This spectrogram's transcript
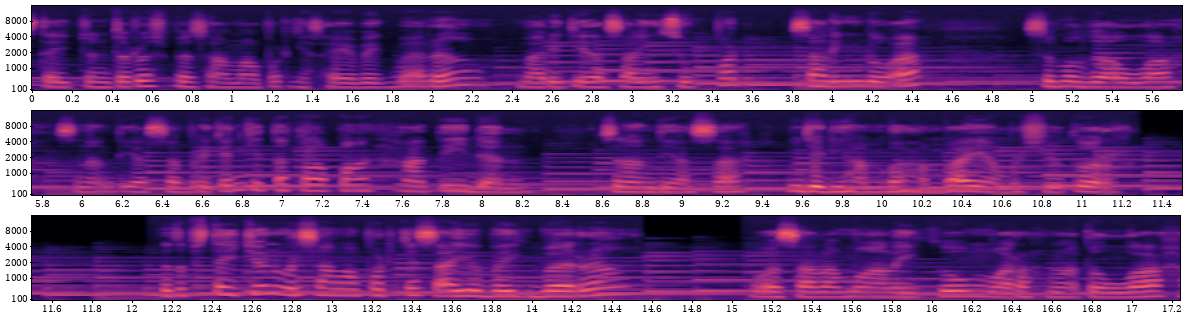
Stay tune terus bersama podcast saya baik bareng. Mari kita saling support, saling doa Semoga Allah senantiasa berikan kita kelapangan hati dan senantiasa menjadi hamba-hamba yang bersyukur. Tetap stay tune bersama podcast Ayo Baik Bareng. Wassalamualaikum warahmatullahi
